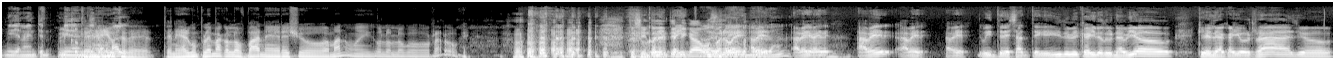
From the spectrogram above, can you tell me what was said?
medianamente, medianamente ¿Tenéis, normal. ¿Tenéis algún problema con los banners hechos a mano y con los logos raros o qué? ¿Te sientes identificado? paint. Bueno, Paint, a, ver, a ver, a ver, a ver, a ver, a ver, muy interesante. Que me he caído de un avión, que le ha caído un rayo,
